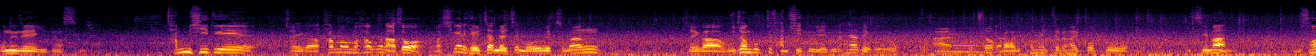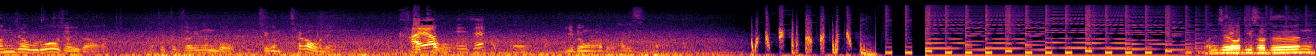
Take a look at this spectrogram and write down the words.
오늘에 이르렀습니다. 잠시 뒤에 저희가 탐험을 하고 나서 아마 시간이 될지 안 될지 모르겠지만 저희가 우정국도 잠시 또 얘기를 해야 되고 아 그렇죠. 여러 가지 코멘트를 할 것도 있지만 우선적으로 저희가 어쨌든 저희는 뭐 지금 차가 오네요. 가요 타고. 이제? 네, 이동을 하도록 하겠습니다. 언제 어디서든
